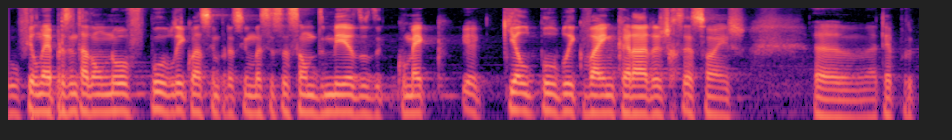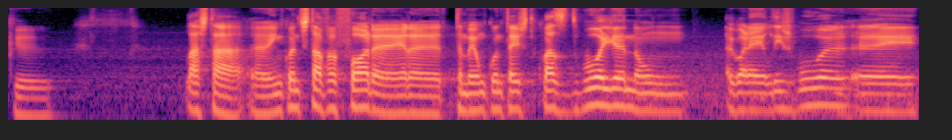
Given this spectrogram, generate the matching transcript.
o filme é apresentado a um novo público, há sempre assim uma sensação de medo de como é que aquele público vai encarar as recepções. Ah, até porque lá está, ah, enquanto estava fora era também um contexto quase de bolha, não agora é Lisboa, é-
